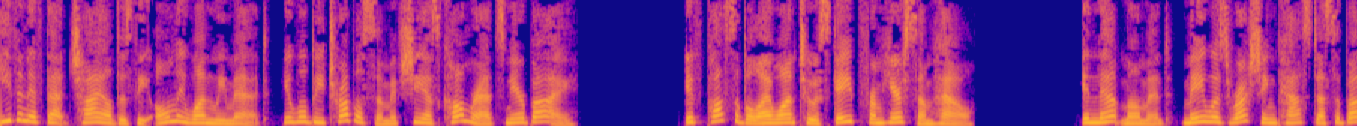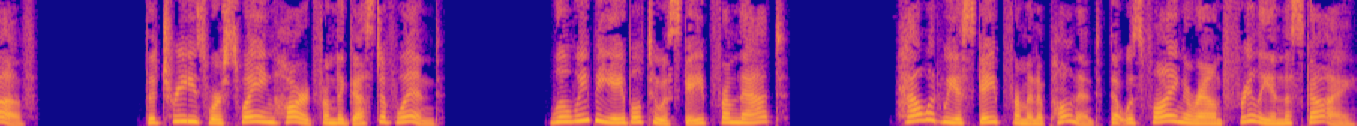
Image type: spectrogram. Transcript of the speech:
Even if that child is the only one we met, it will be troublesome if she has comrades nearby. If possible I want to escape from here somehow. In that moment, May was rushing past us above. The trees were swaying hard from the gust of wind. Will we be able to escape from that? How would we escape from an opponent that was flying around freely in the sky?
